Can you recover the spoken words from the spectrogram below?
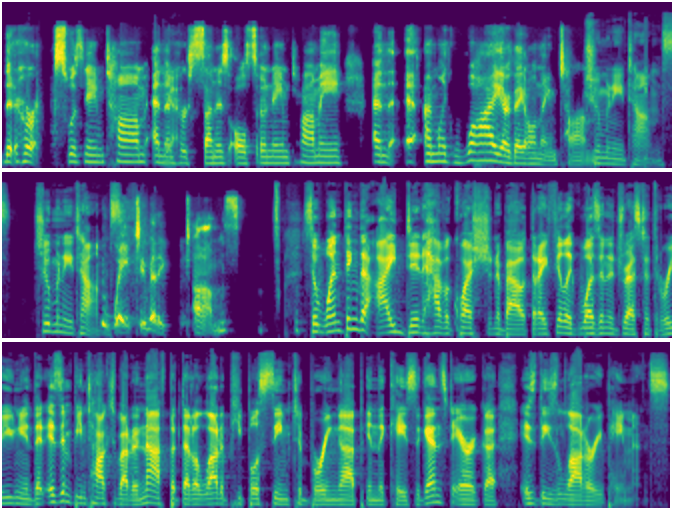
that her ex was named Tom and then Yeah. her son is also named Tommy. And eh, I'm like, why are they all named Tom? Too many Toms. Too many Toms. Way too many Toms. So one thing that I did have a question about that I feel like wasn't addressed at the reunion that isn't being talked about enough, but that a lot of people seem to bring up in the case against Erika is these lottery payments.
